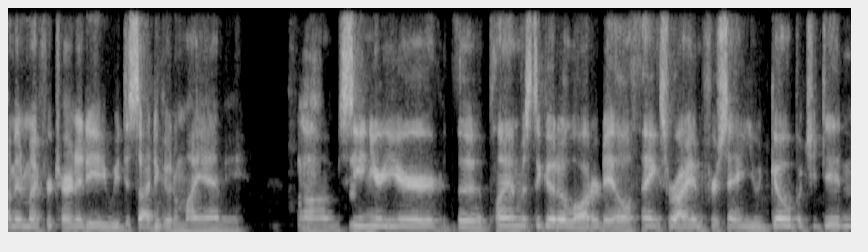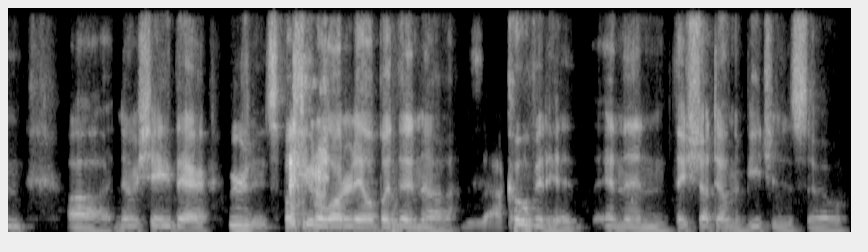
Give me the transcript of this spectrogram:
I'm in my fraternity. We decide to go to Miami. Um, senior year, the plan was to go to Lauderdale. Thanks, Ryan, for saying you would go, but you didn't. Uh, no shade there. We were supposed to go to Lauderdale, but then uh, Exactly. COVID hit, and then they shut down the beaches. So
